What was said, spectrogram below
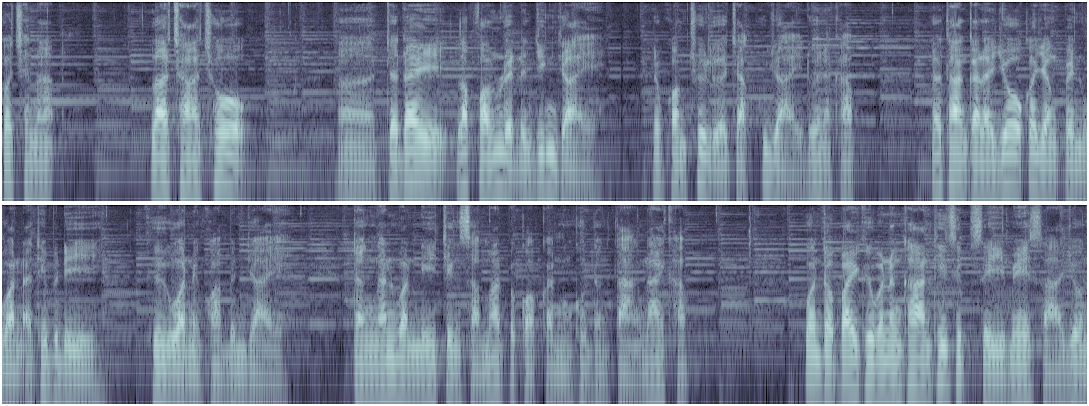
ก็ชนะ ราชาโชคจะได้รับความสำเร็จอันยิ่งใหญ่ รับความช่วยเหลือจากผู้ใหญ่ด้วยนะครับ และทางการโยกก็ยังเป็นวันอธิบดี คือวันแห่งความเป็นใหญ่ ดังนั้นวันนี้จึงสามารถประกอบการมงคลต่างๆ ได้ครับ วันต่อไปคือวันอังคารที่ 14 เมษายน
